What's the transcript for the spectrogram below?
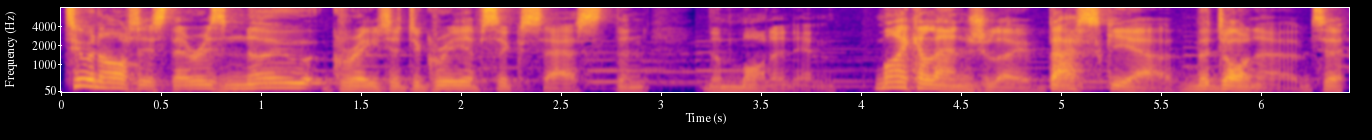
To an artist, there is no greater degree of success than the mononym. Michelangelo, Basquiat, Madonna, to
